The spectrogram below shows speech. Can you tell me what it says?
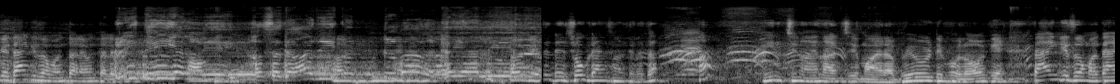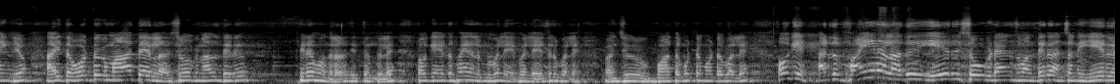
Okay thank you so much ತಲೆ ಅಂತಾನೆ ತಲೆ. ಓಕೆ ಶೋಕ್ ಡ್ಯಾನ್ಸ್ ಮಾಡ್ತಿರೋದ? ಇಂಚಿನ ಎನರ್ಜಿ ಮಾರ beautiful okay thank you so much thank you ಆಯ್ತಾ ಒಟ್ಟಿಗೆ ಮಾತೇ ಇಲ್ಲ. ಶೋಕ್ ನಲ್ದಿರು. ತಿರ ಬಂದ್ರಲ್ಲ ತಿತ್ತೊಂದುಲೆ? ಓಕೆ ಅದು ಫೈನಲ್ ಬಲೆ ಬಲೆ ಎದುರು ಬಲೆ ಒಂಚೂರು ಮಾತ ಮುಟ್ಟ ಮುಟ್ಟ ಬಲೆ ಓಕೆ ಅದು ಫೈನಲ್ ಅದು. ಏರು ಶೋಕ್ ಡ್ಯಾನ್ಸ್ ಮಾಡ್ತೀರಿ ಅಂಚನೆ ಏರು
